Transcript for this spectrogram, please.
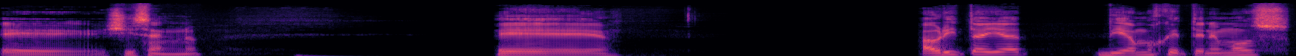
eh, Shisen, ¿no? Eh, ahorita ya, digamos que tenemos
